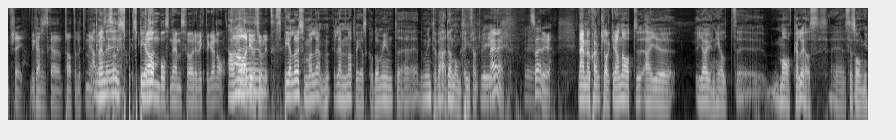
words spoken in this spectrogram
och för sig. Vi kanske ska prata lite mer Ja, om men säsongen. eh, sp- spela, Gambos nämns före Viktor Granat. Ja, det är otroligt. Spelare som har läm- lämnat VSK, de är ju inte, de är inte värda någonting. Så att vi, nej, nej, så är det ju. Nej men självklart, Granat är ju, gör ju en helt eh, makalös eh, säsong.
